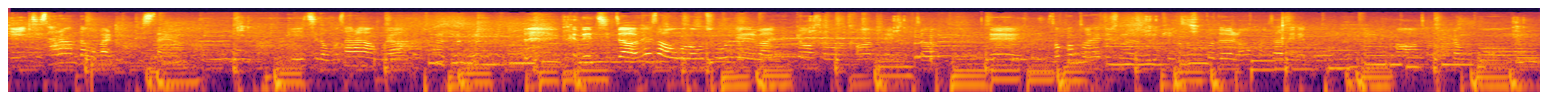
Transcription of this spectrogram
BH 사랑한다고 말도 못했어요. BH 너무 사랑하고요. 근데 진짜 회사 오고 너무 좋은 일 많이 느껴서 저한테 진짜 늘 서포터 해주시는 우리 BH 친구들 너무 감사드리고 어, 정신병동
